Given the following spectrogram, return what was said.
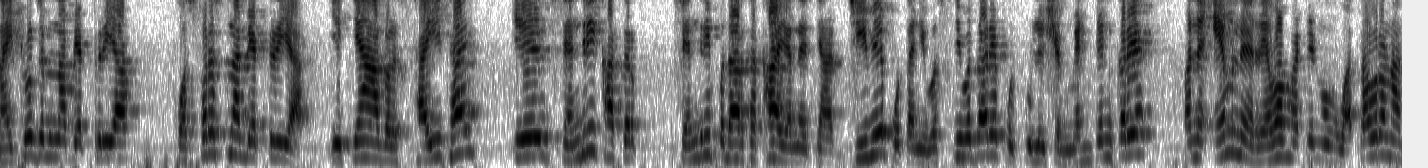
નાઇટ્રોજનના બેક્ટેરિયા, ફોસ્ફરસના બેક્ટેરિયા, એ ત્યાં આગળ સ્થાયી થાય, એ સેન્દ્રિય ખાતર સેન્દ્રિય પદાર્થ ખાય અને ત્યાં જીવે, પોતાની વસ્તી વધારે, પોપ્યુલેશન મેન્ટેન કરે અને એમને રહેવા માટેનું વાતાવરણ આ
